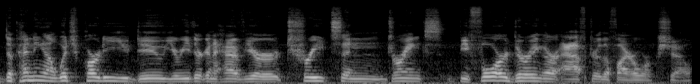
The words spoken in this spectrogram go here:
depending on which party you do, you're either going to have your treats and drinks before, during, or after the fireworks show.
